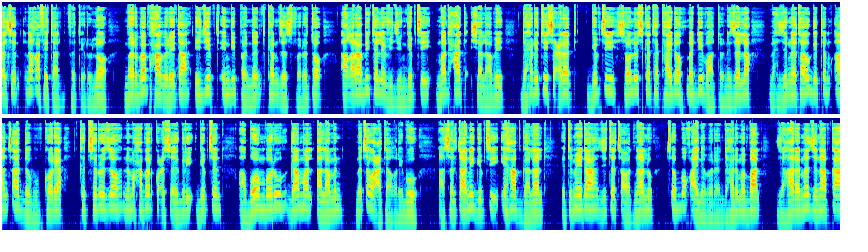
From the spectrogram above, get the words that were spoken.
መልስን ነቐፌታን ፈጢሩ ኣሎ። መርበብ ሓበሬታ ኢጅፕት ኢንዲፐንደንት ከም ዘስፈረቶ፣ ኣቕራቢ ተለቪዥን ግብጺ መድሓት ሸላቢ፣ ድሕሪ'ቲ ስዕረት፣ ግብጺ ሰሉስ ከተካይዶ መዲባቶ ንዘላ ምሕዝነታዊ ግጥም ኣንጻር ደቡብ ኮርያ ክትስርዞ ንማሕበር ኩዕሶ እግሪ ግብጽን ኣቦወንበሩ ጋማል ኣላምን መጸዋዕታ ኣቕሪቡ። ኣሰልጣኒ ግብጺ ኢሃብ ጋላል፣ እቲ ሜዳ ዝተጻወትናሉ ጽቡቕ ኣይነበረን ድሕሪ ምባል፣ ዝሃረመ ዝናብ ከኣ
